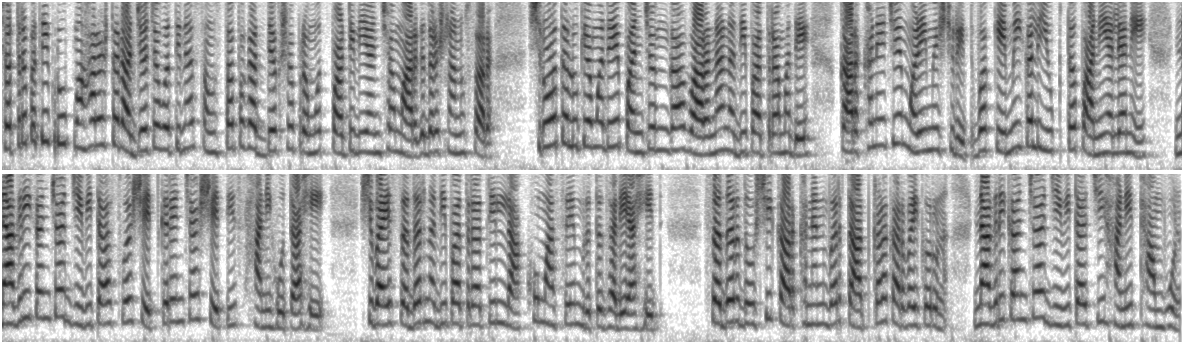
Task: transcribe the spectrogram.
छत्रपती ग्रुप महाराष्ट्र राज्याच्या वतीनं संस्थापक अध्यक्ष प्रमोद पाटील यांच्या मार्गदर्शनानुसार शिरोळ तालुक्यामध्ये पंचंगा वारणा नदीपात्रामध्ये कारखान्याचे मळी मिश्रित व केमिकल युक्त पाणी आल्याने नागरिकांच्या जीवितास व शेतकऱ्यांच्या शेतीस हानी होत आहे. शिवाय सदर नदीपात्रातील लाखो मासे मृत झाले आहेत. सदर दोषी कारखान्यांवर तात्काळ कारवाई करून नागरिकांच्या जीविताची हानी थांबवून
